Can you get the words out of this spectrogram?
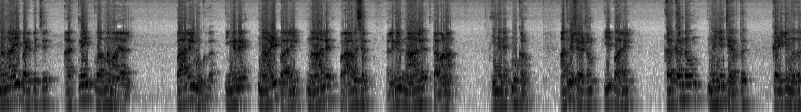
നന്നായി പഴിപ്പിച്ച് അഗ്നി വർണമായാൽ പാലിൽ മുക്കുക. ഇങ്ങനെ നാഴിപ്പാലിൽ നാല് പ്രാവശ്യം അല്ലെങ്കിൽ നാല് തവണ ഇങ്ങനെ മുക്കണം. അതിനുശേഷം ഈ പാലിൽ കൽക്കണ്ടവും നെയ്യും ചേർത്ത് കഴിക്കുന്നത്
